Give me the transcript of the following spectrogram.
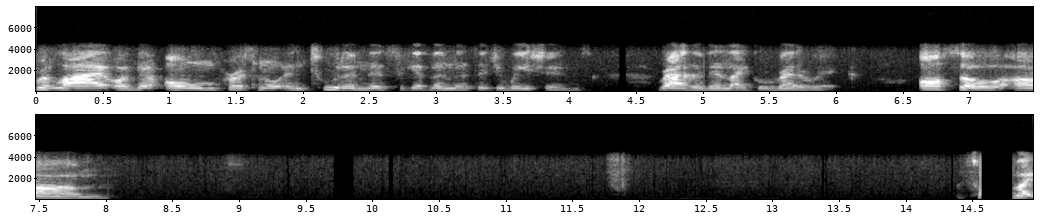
rely on their own personal intuitiveness to get them in situations rather than like rhetoric. Also, um, so, like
